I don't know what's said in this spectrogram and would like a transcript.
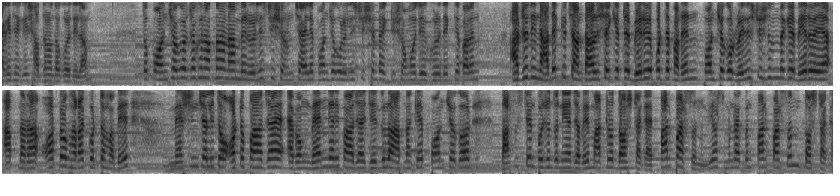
আগে থেকে সাবধানতা করে দিলাম। তো পঞ্চগড় যখন আপনারা নামবেন রেল স্টেশন চাইলে পঞ্চগড় রেল স্টেশনটা একটু সময় দিয়ে ঘুরে দেখতে পারেন। আর যদি না দেখতে চান, তাহলে সেই ক্ষেত্রে বেরিয়ে পড়তে পারেন। পঞ্চগড় রেল স্টেশন থেকে বের হয়ে আপনারা অটো ভাড়া করতে হবে। মেশিন চালিত অটো পাওয়া যায় এবং ভ্যান গাড়ি পাওয়া যায়, যেগুলো আপনাকে পঞ্চগড় বাস স্ট্যান্ড পর্যন্ত নিয়ে যাবে মাত্র দশ টাকায়। পার পার্সন ভিওর্স মনে রাখবেন, পার পার্সন দশ টাকা।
